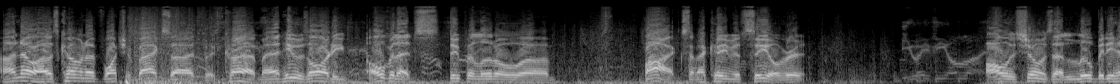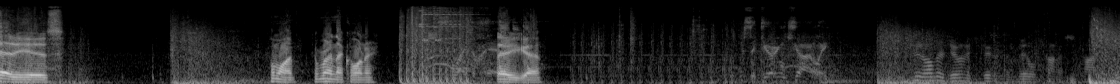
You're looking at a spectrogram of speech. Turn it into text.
I know, I was coming up watching backside, but crap, man, he was already over that stupid little uh, box, and I couldn't even see over it. UAV online. All it was showing is that little bitty head of his. Come on, come around that corner. Sleight of hand. There you go. Securing Charlie. Dude, all they're doing is sitting in the middle trying to snipe.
